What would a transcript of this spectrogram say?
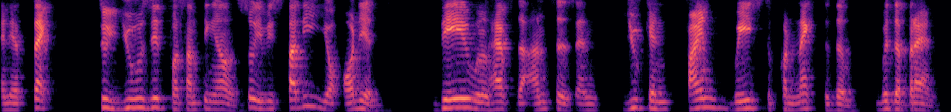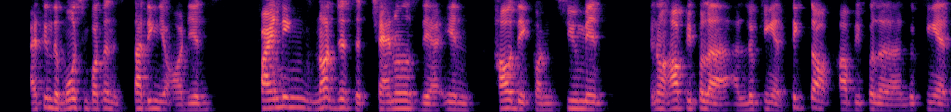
and your tech to use it for something else. So if you study your audience, they will have the answers and you can find ways to connect to them with the brand. I think the most important is studying your audience, finding not just the channels they are in, how they consume it, you know, how people are, are looking at TikTok, how people are looking at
